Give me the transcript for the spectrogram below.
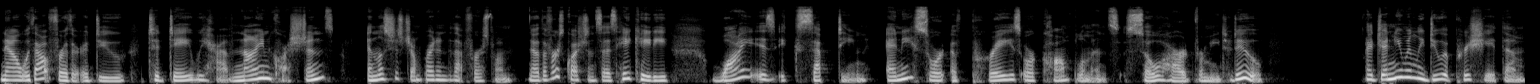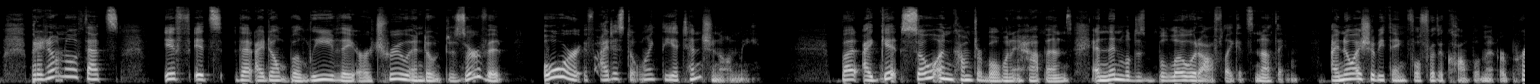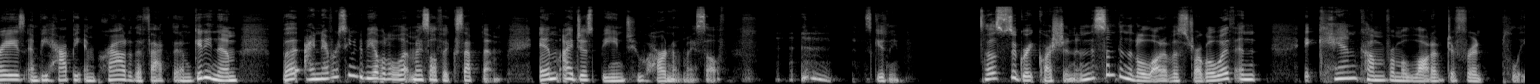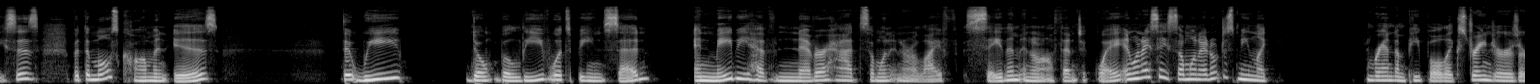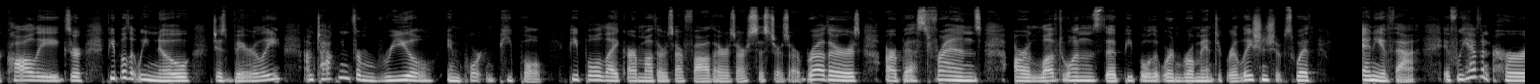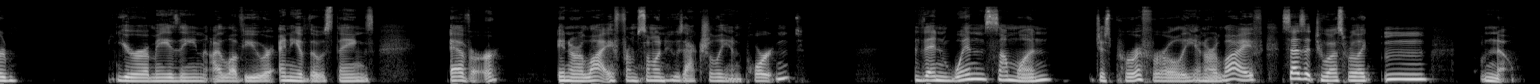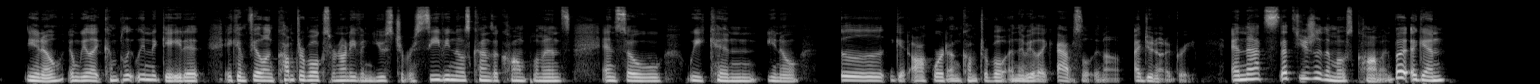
Now, without further ado, today we have nine questions and let's just jump right into that first one. Now, the first question says Hey, Kati, why is accepting any sort of praise or compliments so hard for me to do? I genuinely do appreciate them, but I don't know if that's if it's that I don't believe they are true and don't deserve it, or if I just don't like the attention on me. But I get so uncomfortable when it happens, and then we'll just blow it off like it's nothing. I know I should be thankful for the compliment or praise and be happy and proud of the fact that I'm getting them, but I never seem to be able to let myself accept them. Am I just being too hard on myself? Excuse me. So this is a great question. And this is something that a lot of us struggle with. And it can come from a lot of different places. But the most common is that we don't believe what's being said and maybe have never had someone in our life say them in an authentic way. And when I say someone, I don't just mean like random people like strangers or colleagues or people that we know just barely. I'm talking from real important people. People like our mothers, our fathers, our sisters, our brothers, our best friends, our loved ones, the people that we're in romantic relationships with, any of that. If we haven't heard you're amazing, I love you, or any of those things ever in our life from someone who's actually important, then when someone just peripherally in our life says it to us, we're like, mm, no, you know, and we like completely negate it. It can feel uncomfortable because we're not even used to receiving those kinds of compliments. And so we can, you know, uh, get awkward, uncomfortable, and then be like, absolutely not. I do not agree. And that's that's usually the most common. But again,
